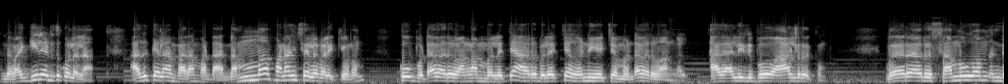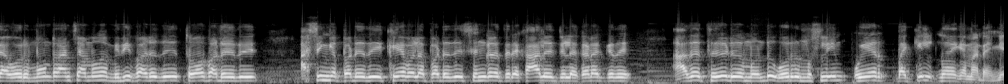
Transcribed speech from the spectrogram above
இந்த வக்கீல் எடுத்துக்கொள்ளலாம். அதுக்கெல்லாம் வர மாட்டான். நம்ம பணம் செலவழிக்கணும். கூப்பிட்டா வருவாங்க. ஐம்பது லட்சம் அறுபது லட்சம் எண்ணி லட்சம் பண்ணா வருவாங்க. அது அள்ளிட்டு போ ஆள் இருக்கும். வேற ஒரு சமூகம் இந்த ஒரு மூன்றாம் சமூகம் மிதிப்படுது தோப்படுது அசிங்கப்படுது கேவலப்படுது சிங்களத்துல காலுக்குள்ள கிடக்குது. அதை தேடுவோம் என்று ஒரு முஸ்லீம் உயர் வக்கீல் நினைக்க மாட்டேங்க.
